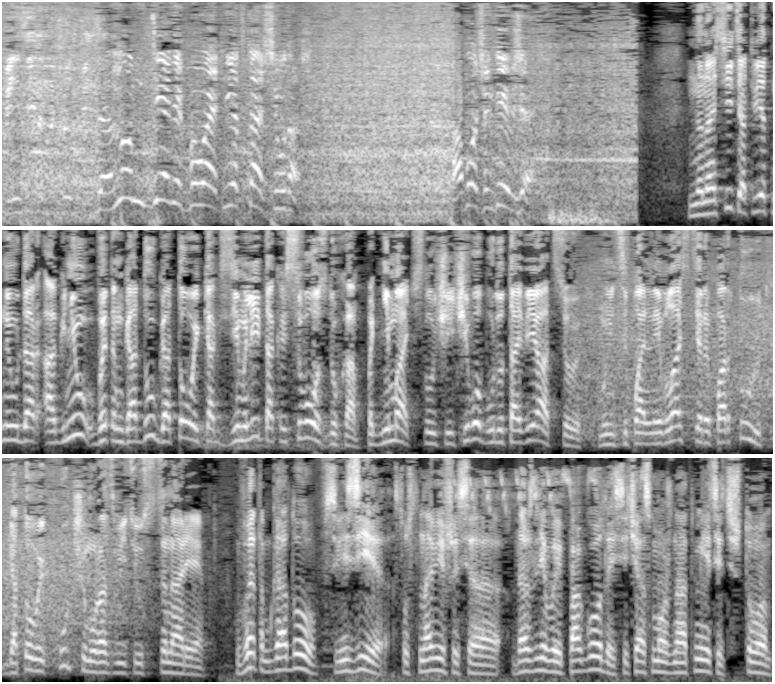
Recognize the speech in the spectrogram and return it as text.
С бензином, а что с бензином? Да, ну, денег бывает нет в кассе у нас. А больше где взять? Наносить ответный удар огню в этом году готовы как с земли, так и с воздуха. Поднимать в случае чего будут авиацию. Муниципальные власти рапортуют, готовы к худшему развитию сценария. В этом году в связи с установившейся дождливой погодой сейчас можно отметить, что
